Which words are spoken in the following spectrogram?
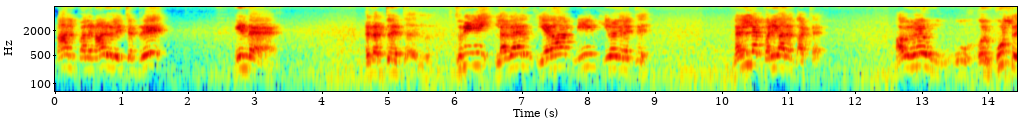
நாள் பல நாடுகளில் சென்று இந்த து- துணி லதர் எறா மீன் இவைகளுக்கு நல்ல பரிகாரம் காட்ட. அவர்கள் ஒரு கூட்டு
